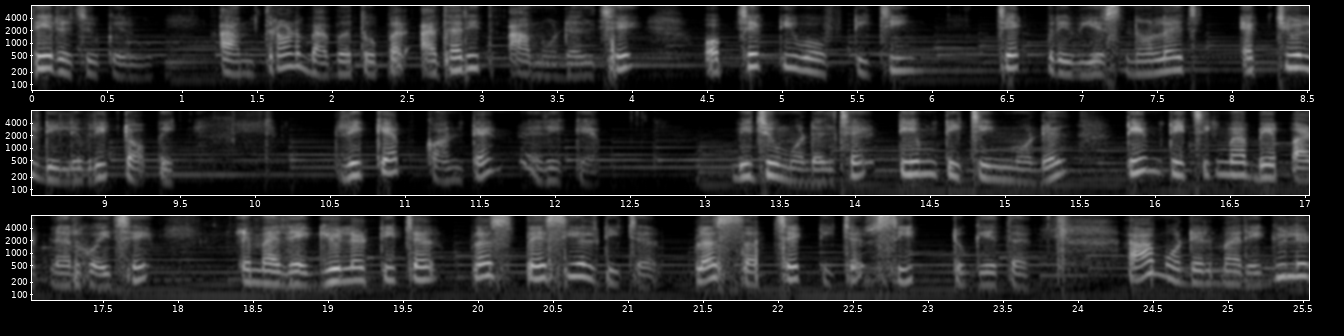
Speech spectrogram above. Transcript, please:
તે રજૂ કરવું. આમ ત્રણ બાબતો પર આધારિત આ મોડલ છે. Objective of teaching, check previous knowledge, actual delivery topic. Recap content recap. બીજું મોડેલ છે ટીમ ટીચિંગ મોડેલ. ટીમ ટીચિંગમાં બે પાર્ટનર હોય છે. એમાં regular teacher plus special teacher plus subject teacher sit together આ મોડેલમાં રેગ્યુલર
